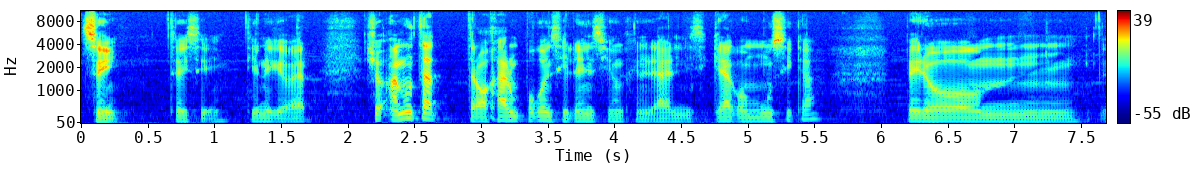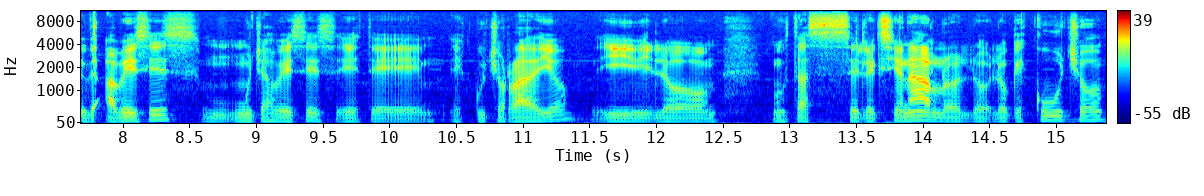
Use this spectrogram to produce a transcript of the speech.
Sí, sí, sí, tiene que ver. Yo, a mí me gusta trabajar un poco en silencio en general, ni siquiera con música, pero mm, a veces, muchas veces, este, escucho radio y lo, me gusta seleccionar lo, que escucho.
